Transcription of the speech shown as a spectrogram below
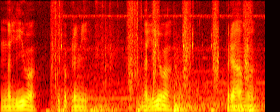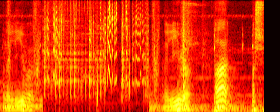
Наліво. І по прямій. Наліво. Прямо. Наліво. Наліво. А! А ш-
